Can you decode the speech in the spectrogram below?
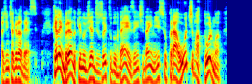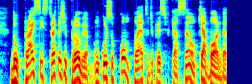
a gente agradece. Relembrando que no dia 18 do 10 a gente dá início para a última turma do Price Strategy Program, um curso completo de precificação que aborda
